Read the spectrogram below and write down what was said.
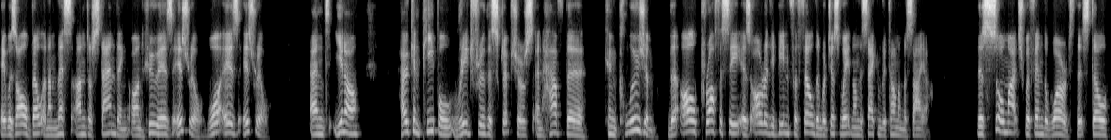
it was all built on a misunderstanding on who is Israel, what is Israel. And, you know, how can people read through the scriptures and have the conclusion that all prophecy is already being fulfilled and we're just waiting on the second return of Messiah? There's so much within the word that still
